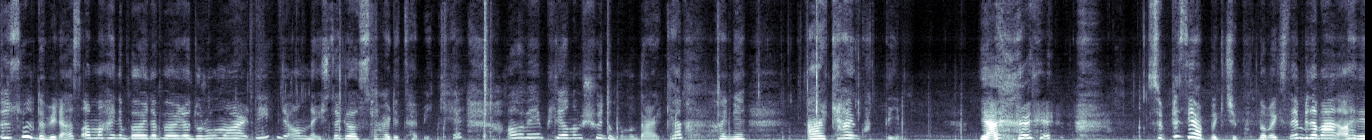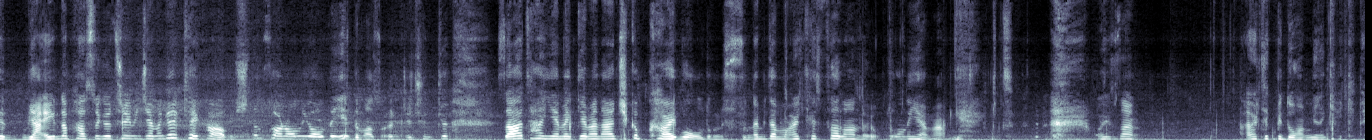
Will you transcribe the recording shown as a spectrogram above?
Üzüldü biraz ama hani böyle böyle durum var deyince anlayışta gösterdi tabii ki. Ama benim planım şuydu bunu derken hani erken kutlayayım. Yani sürpriz yapmak için kutlamak istedim. Bir de ben hani yani elimde pasta götüremeyeceğime göre kek almıştım. Sonra onu yolda yedim az önce. Çünkü zaten yemek yemeden çıkıp kayboldum üstünde. Bir de market falan da yoktu. Onu yemem gerekti. o yüzden artık bir doğum günü keki de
